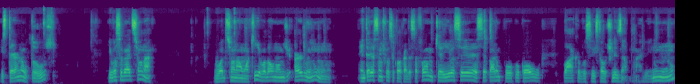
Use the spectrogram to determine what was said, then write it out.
External Tools, e você vai adicionar. Vou adicionar um aqui, eu vou dar o nome de Arduino Uno. É interessante você colocar dessa forma, que aí você separa um pouco qual placa você está utilizando. Arduino Uno.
